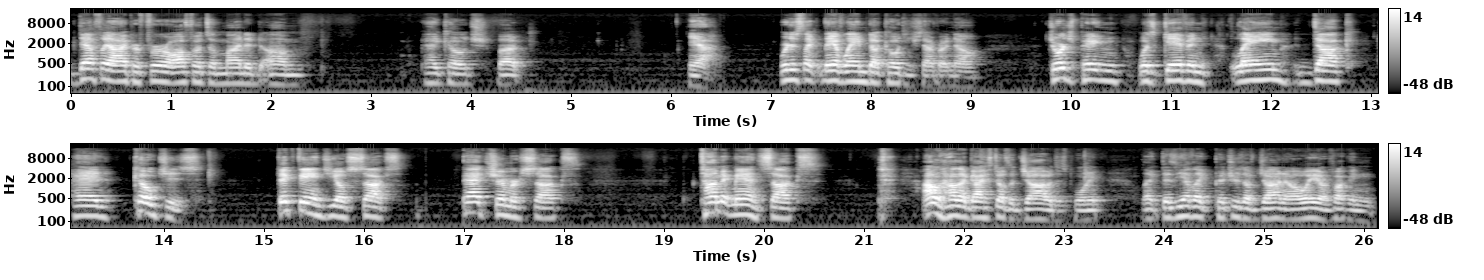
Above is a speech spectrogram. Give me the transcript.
Definitely, I prefer offensive minded um, head coach, but yeah, we're just like they have lame duck coaching staff right now. George Paton was given lame duck head coaches. Vic Fangio sucks. Pat Shurmur sucks. Tom McMahon sucks. I don't know how that guy still has a job at this point. Like, does he have like pictures of John Elway or fucking?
